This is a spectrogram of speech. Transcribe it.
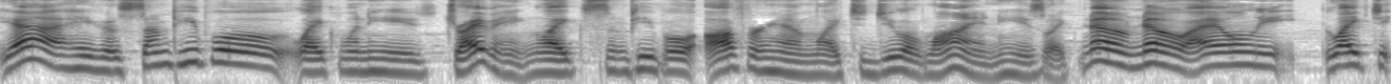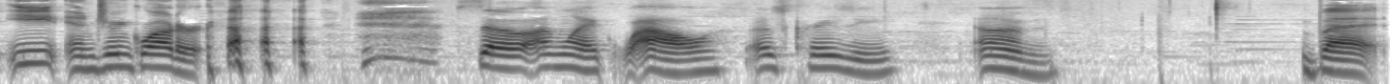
yeah, he goes, some people, like when he's driving, like some people offer him like to do a line. He's like, no, no, I only like to eat and drink water. so I'm like, wow, that's crazy. Um, but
